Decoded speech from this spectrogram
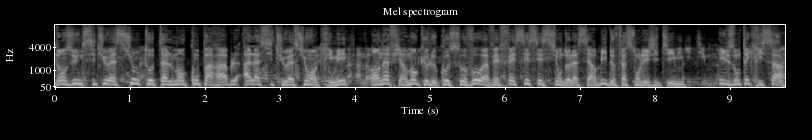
dans une situation totalement comparable à la situation en Crimée, en affirmant que le Kosovo avait fait sécession de la Serbie de façon légitime. Ils ont écrit ça.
